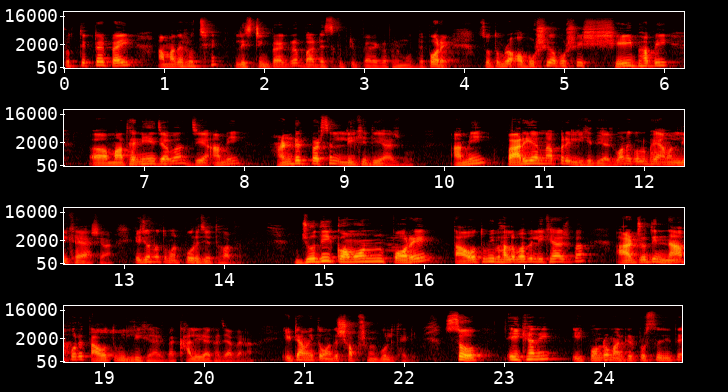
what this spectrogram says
প্রত্যেকটাই প্রায় আমাদের হচ্ছে লিস্টিং প্যারাগ্রাফ বা ডেসক্রিপটিভ প্যারাগ্রাফের মধ্যে পড়ে। সো তোমরা অবশ্যই অবশ্যই সেইভাবেই মাথায় নিয়ে যাবা যে আমি হান্ড্রেড পার্সেন্ট লিখে দিয়ে আসব। আমি পারি আর না পারি লিখে দিয়ে আসব। অনেক বলো, ভাই, আমার লিখায় আসে না। এই জন্য তোমার পড়ে যেতে হবে। যদি কমন পড়ে, তাও তুমি ভালোভাবে লিখে আসবা, আর যদি না পড়ে, তাও তুমি লিখে আসবা। খালি রাখা যাবে না। এটা আমি তোমাদের সবসময় বলে থাকি। সো এইখানে এই পনেরো মার্কের প্রস্তুতিতে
